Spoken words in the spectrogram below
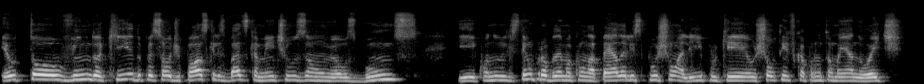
eu tô ouvindo aqui do pessoal de pós que eles basicamente usam meus booms e quando eles têm um problema com lapela, eles puxam ali, porque o show tem que ficar pronto amanhã à noite,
